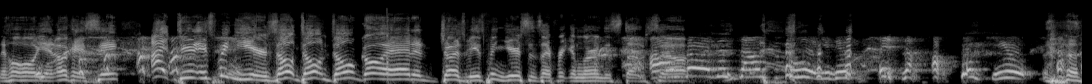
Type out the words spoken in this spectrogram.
Nehohoyan. yeah. okay see i dude it's been years don't don't don't go ahead and judge me it's been years since i freaking learned this stuff oh, so I know just sounds cool. You do. It sounds so cute.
